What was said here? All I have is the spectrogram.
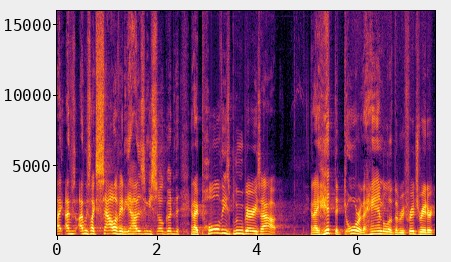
I, I, was, I was like salivating, yeah, this is gonna be so good. And I pull these blueberries out and I hit the door, the handle of the refrigerator,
